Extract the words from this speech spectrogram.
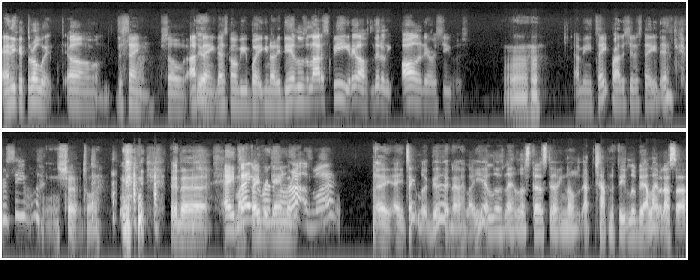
and he could throw it um, the same. So I yeah. think that's gonna be. But you know, they did lose a lot of speed. They lost literally all of their receivers. Mm-hmm. I mean, Tate probably should have stayed there receiver. Shut up, Twan. and, uh, hey, my Tate favorite game of routes, boy. Hey, hey, Tate look good now. Like he had a little, that little stuff still, you know, chopping the feet a little bit. I like what I saw.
